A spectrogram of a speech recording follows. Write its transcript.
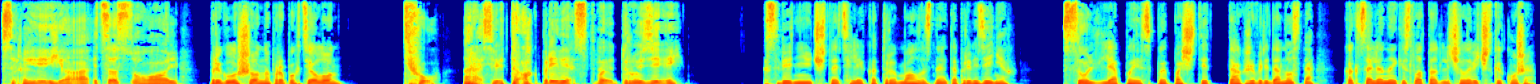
«Сырые яйца, соль», — приглушенно пропыхтел он. «Тьфу, разве так приветствуют друзей?» К сведению читателей, которые мало знают о привидениях, соль для ПСП почти так же вредоносна, как соляная кислота для человеческой кожи.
